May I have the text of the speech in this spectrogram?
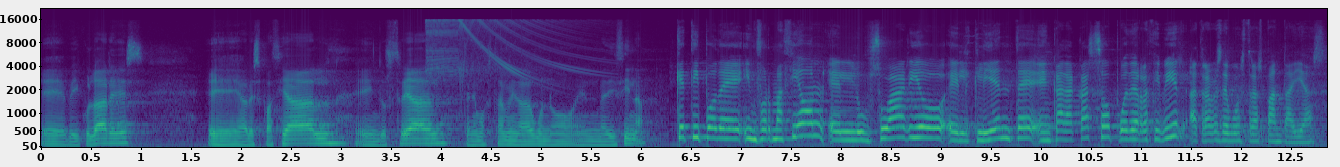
eh, vehiculares, eh, aeroespacial, e industrial, tenemos también alguno en medicina. ¿Qué tipo de información el usuario, el cliente, en cada caso puede recibir a través de vuestras pantallas?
